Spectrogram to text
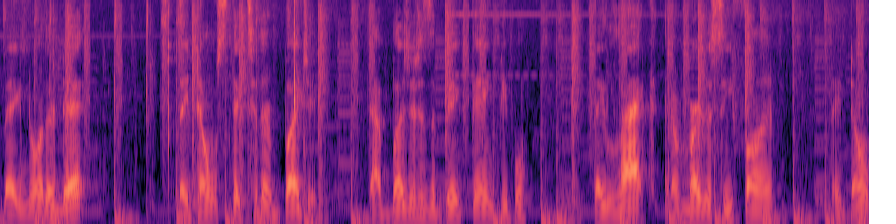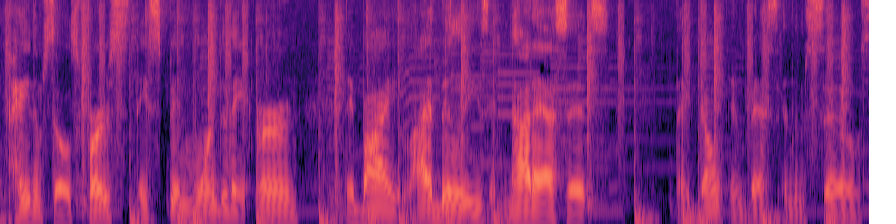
They ignore their debt, they don't stick to their budget. That budget is a big thing, people. They lack an emergency fund they don't pay themselves first. They spend more than they earn. They buy liabilities and not assets. They don't invest in themselves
